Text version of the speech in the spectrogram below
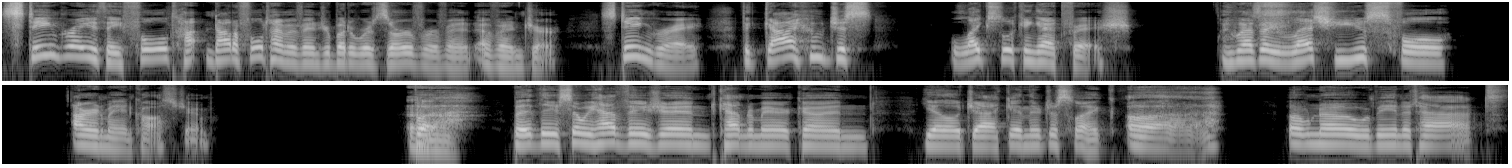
Stingray is a full time, not a full time Avenger, but a reserve Aven- Avenger. Stingray, the guy who just likes looking at fish, who has a less useful Iron Man costume. but- Ugh. But they so we have Vision, Captain America, and Yellow Jacket, and they're just like, uh oh no, we're being attacked.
